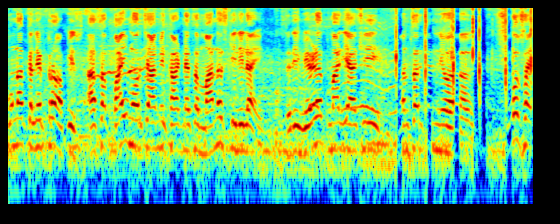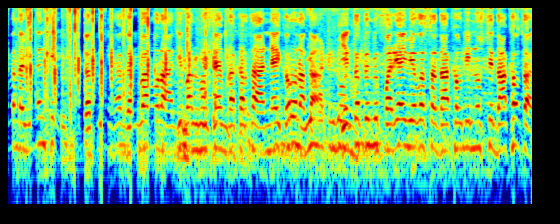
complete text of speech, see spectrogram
पुन्हा कलेक्टर ऑफिस असा पायी मोर्चा आम्ही काढण्याचा मानस केलेला आहे. तरी वेळच माझी अशी मनसरच्या शिवसाहेबांना विनंती का तुम्ही ह्या गरिबांवर अजिबात कुठल्याही प्रकारचा अन्याय करू नका. एक तर तुम्ही पर्याय व्यवस्था दाखवली नुसते दाखवता.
